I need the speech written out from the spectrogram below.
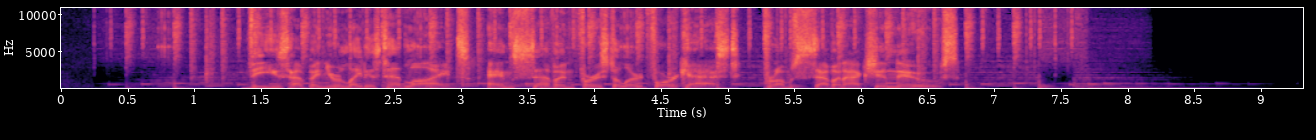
These have been your latest headlines and 7 First Alert forecast from 7 Action News.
